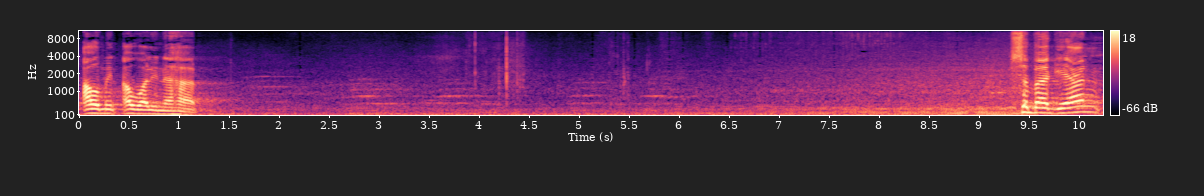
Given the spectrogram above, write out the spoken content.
aw min awal nahar. Sebagian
